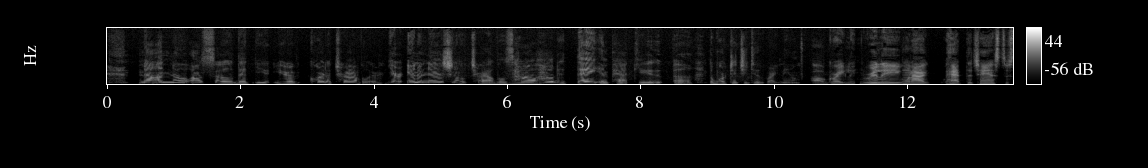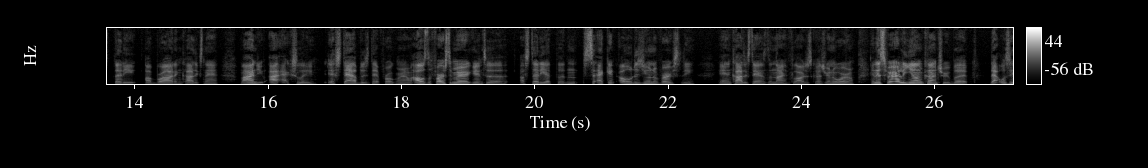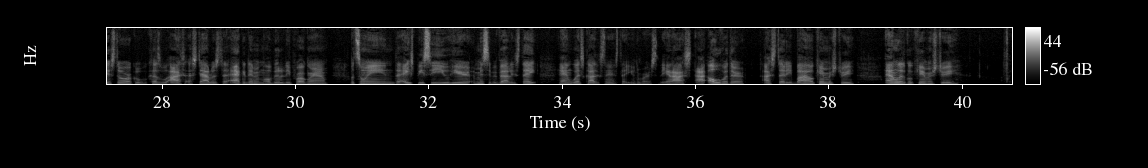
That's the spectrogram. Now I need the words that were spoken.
Now, I know also that you're quite a traveler. Your international travels, how, mm. how do they impact you, uh, the work that you do right now? Oh, greatly. Really, when I had the chance to study abroad in Kazakhstan, mind you, I actually established that program. I was the first American to uh, study at the second oldest university and Kazakhstan is the ninth largest country in the world. And it's a fairly young country, but that was historical because I established the academic mobility program between the HBCU here at Mississippi Valley State and West Kazakhstan State University. And I, I over there, I studied biochemistry, analytical chemistry,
